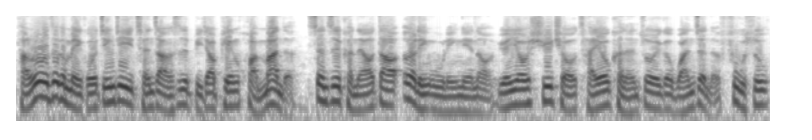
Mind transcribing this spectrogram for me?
倘若这个美国经济成长是比较偏缓慢的，甚至可能要到二零五零年哦，原油需求才有可能做一个完整的复苏。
